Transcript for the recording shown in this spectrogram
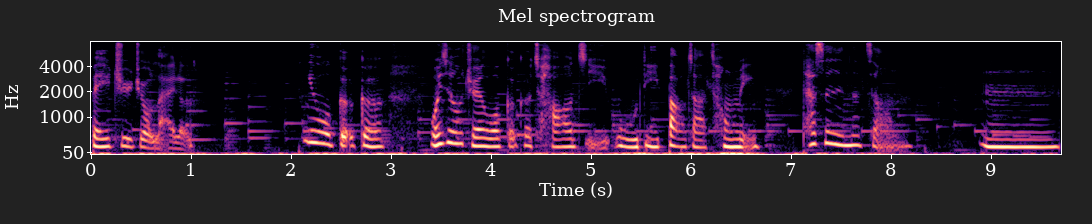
悲剧就来了，因为我哥哥，我一直都觉得我哥哥超级无敌爆炸聪明，他是那种，嗯，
